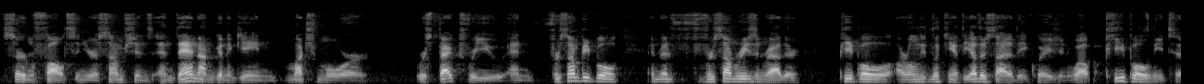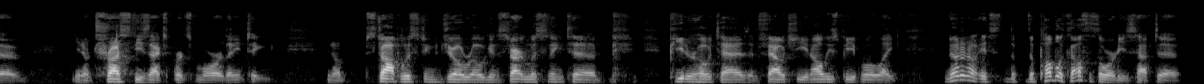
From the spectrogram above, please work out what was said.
certain faults in your assumptions, and then I'm going to gain much more respect for you. And for some people, and for some reason rather, people are only looking at the other side of the equation. Well, people need to, you know, trust these experts more. They need to, you know, stop listening to Joe Rogan, start listening to Peter Hotez and Fauci and all these people. Like, no, no, no. It's the, the public health authorities have to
